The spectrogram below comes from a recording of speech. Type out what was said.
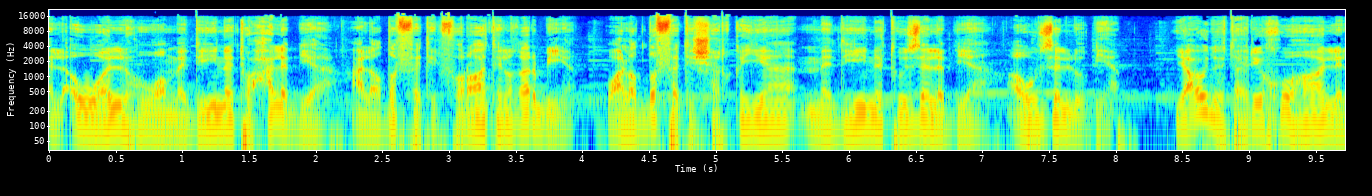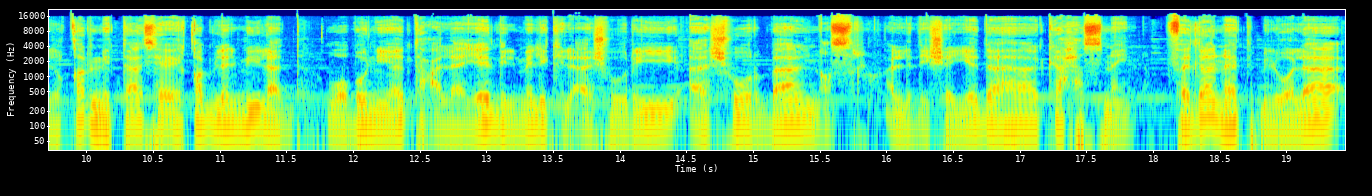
الأول هو مدينة حلبية على ضفة الفرات الغربية وعلى الضفة الشرقية مدينة زلبية أو زلوبيا يعود تاريخها للقرن التاسع قبل الميلاد وبنيت على يد الملك الآشوري آشور بال نصر الذي شيدها كحصنين فدانت بالولاء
